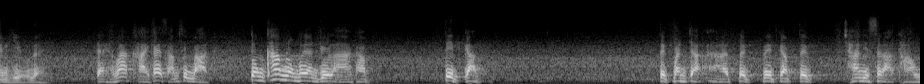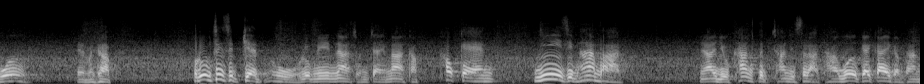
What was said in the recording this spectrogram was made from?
ยังหิวเลย แต่ว่าขายแค่ 30 บาท ตรงข้ามโรงพยาบาลจุฬาครับ ติดกับตึกปัญจอ่าตึกติดกับตึกชาญอิสระทาวเวอร์ เห็นไหมครับ รูปที่ 17 โอ้รูปนี้น่าสนใจมากครับข้าวแกง 25 บาทนะอยู่ข้างตึกชาญอิสระทาวเวอร์ใกล้ ๆ กับทาง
